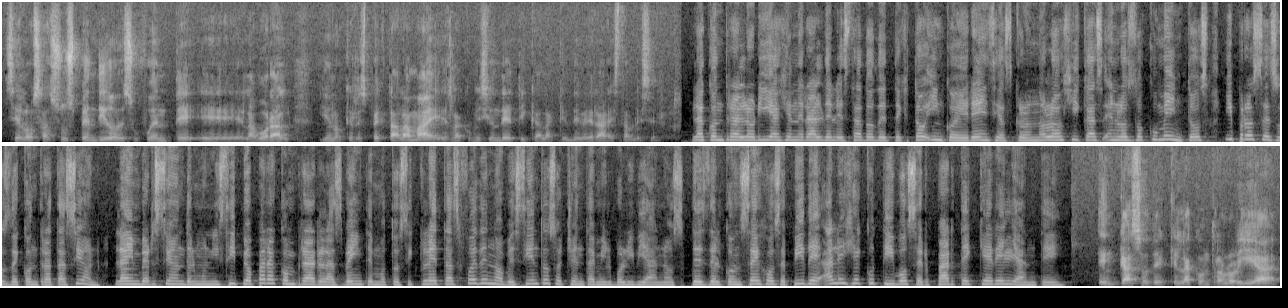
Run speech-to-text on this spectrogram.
se los ha suspendido de su fuente eh, laboral y en lo que respecta a la MAE es la Comisión de Ética la que deberá establecer. La Contraloría General del Estado detectó incoherencias cronológicas en los documentos y procesos de contratación. La inversión del municipio para comprar las 20 motocicletas fue de 980 mil bolivianos. Desde el Consejo se pide al Ejecutivo ser parte querellante. En caso de que la Contraloría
